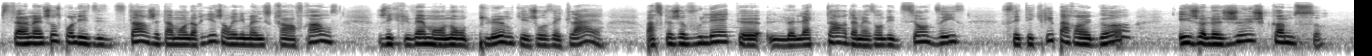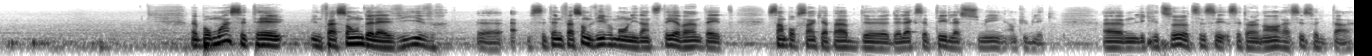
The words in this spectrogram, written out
C'était la même chose pour les éditeurs. J'étais à Mont-Laurier, j'envoyais des manuscrits en France. J'écrivais mon nom de plume, qui est José Claire, parce que je voulais que le lecteur de la maison d'édition dise c'est écrit par un gars et je le juge comme ça. Mais pour moi, c'était une façon de la vivre. euh, c'était une façon de vivre mon identité avant d'être 100% capable de, l'accepter et de l'assumer en public. Euh, L'écriture, c'est- un art assez solitaire.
